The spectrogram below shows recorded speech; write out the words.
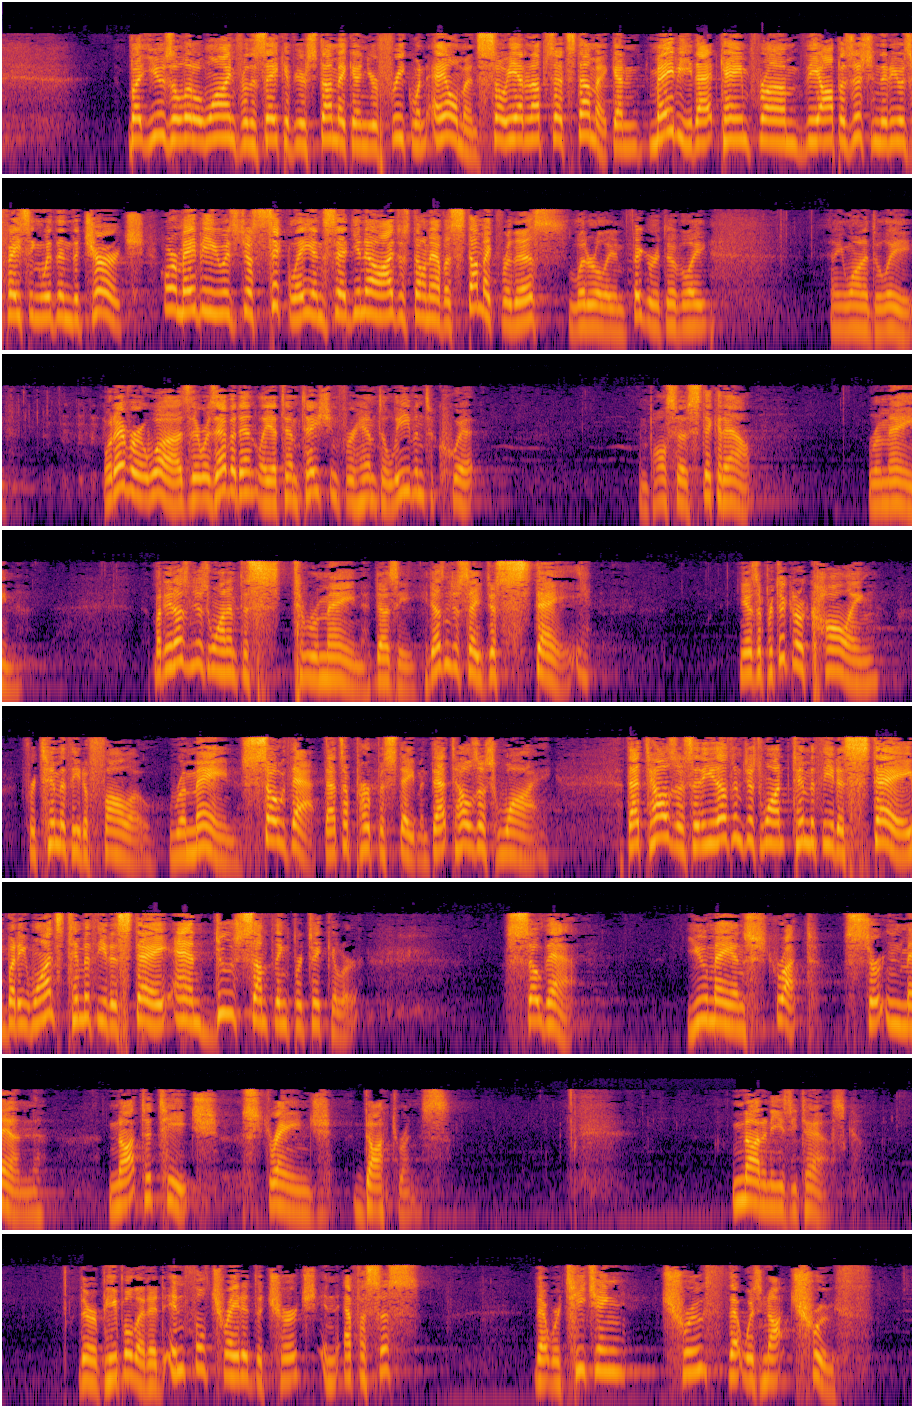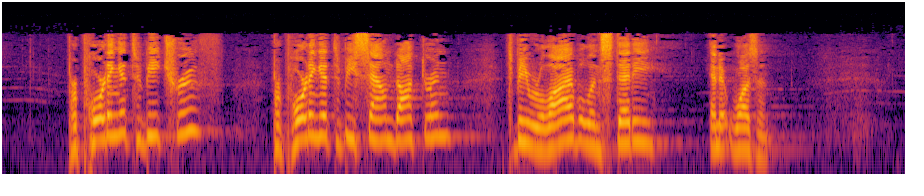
but use a little wine for the sake of your stomach and your frequent ailments. So he had an upset stomach, and maybe that came from the opposition that he was facing within the church. Or maybe he was just sickly and said, you know, I just don't have a stomach for this, literally and figuratively, and he wanted to leave. Whatever it was, there was evidently a temptation for him to leave and to quit. And Paul says, stick it out. Remain. But he doesn't just want him to, to remain, does he? He doesn't just say, just stay. He has a particular calling for Timothy to follow. Remain. So that. That's a purpose statement. That tells us why. That tells us that he doesn't just want Timothy to stay, but he wants Timothy to stay and do something particular. So that you may instruct certain men not to teach strange doctrines. Not an easy task. There are people that had infiltrated the church in Ephesus that were teaching truth that was not truth purporting it to be truth, purporting it to be sound doctrine, to be reliable and steady, and it wasn't.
